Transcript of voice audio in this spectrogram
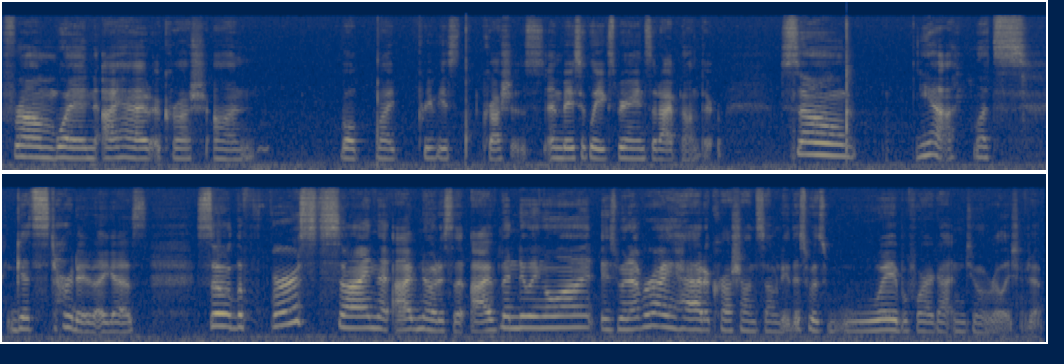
from when I had a crush on well my previous crushes and basically experience that I've gone through. So, yeah, let's get started, I guess. So, the first sign that I've noticed that I've been doing a lot is whenever I had a crush on somebody, this was way before I got into a relationship,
